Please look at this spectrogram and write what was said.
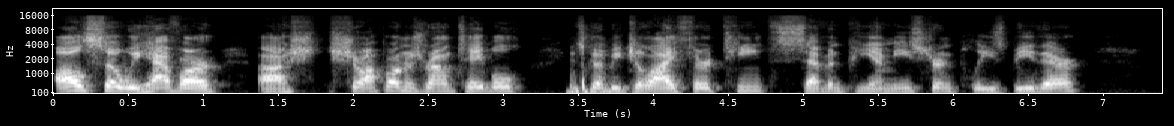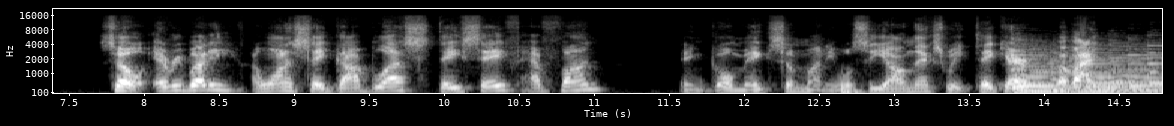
Also, we have our uh, Shop Owners Roundtable. It's going to be July 13th, 7 p.m. Eastern. Please be there. So, everybody, I want to say God bless, stay safe, have fun, and go make some money. We'll see y'all next week. Take care. Bye bye.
